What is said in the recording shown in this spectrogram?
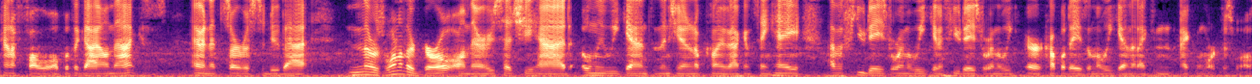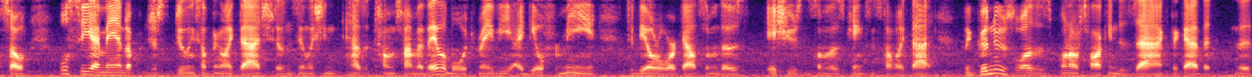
kind of follow up with a guy on that because I haven't had service to do that. And there was one other girl on there who said she had only weekends, and then she ended up coming back and saying, "Hey, I have a few days during the week and a few days during the week, or a couple days on the weekend that I can I can work as well." So we'll see. I may end up just doing something like that. She doesn't seem like she has a ton of time available, which may be ideal for me to be able to work out some of those issues and some of those kinks and stuff like that. The good news was is when I was talking to Zach, the guy that that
